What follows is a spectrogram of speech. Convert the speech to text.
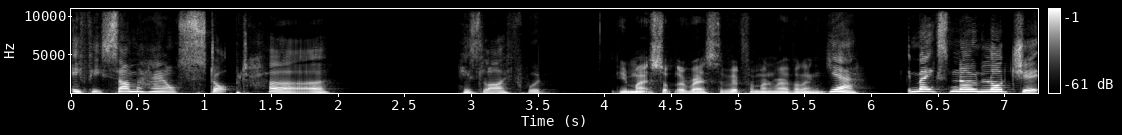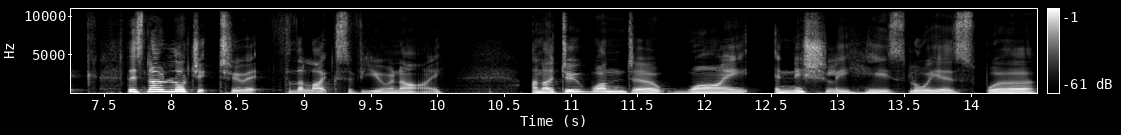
If he somehow stopped her, his life would. He might stop the rest of it from unraveling. Yeah, it makes no logic. There's no logic to it for the likes of you and I. And I do wonder why initially his lawyers were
